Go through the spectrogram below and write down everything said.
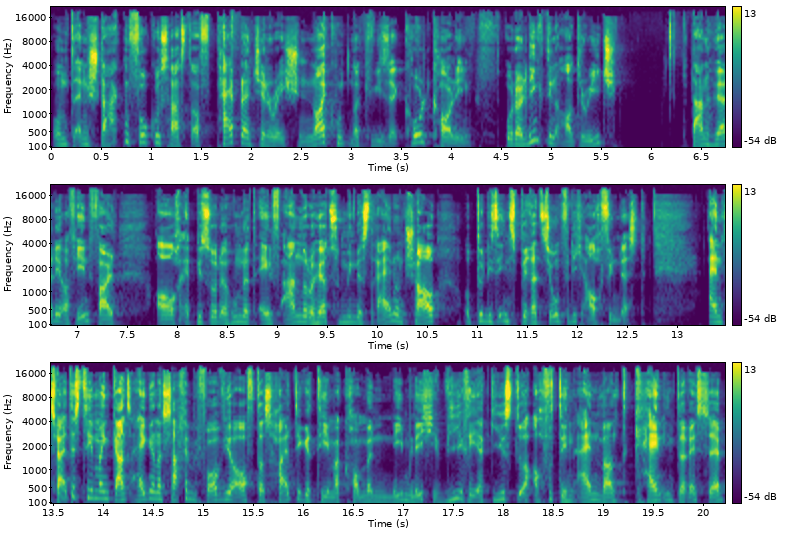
und einen starken Fokus hast auf Pipeline Generation, Neukundenakquise, Cold Calling oder LinkedIn Outreach, dann hör dir auf jeden Fall auch Episode 111 an oder hör zumindest rein und schau, ob du diese Inspiration für dich auch findest. Ein zweites Thema in ganz eigener Sache, bevor wir auf das heutige Thema kommen, nämlich wie reagierst du auf den Einwand kein Interesse?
